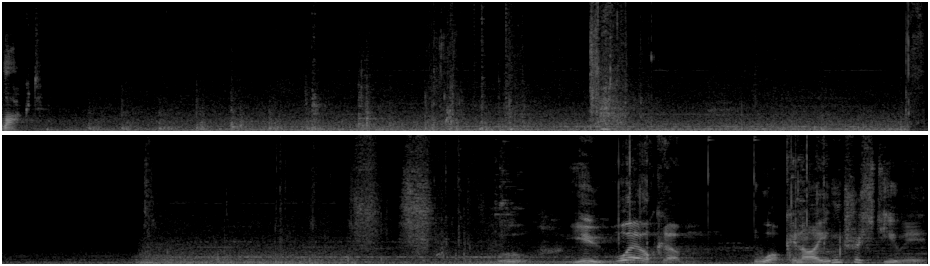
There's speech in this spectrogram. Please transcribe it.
Locked. Ooh, you welcome. What can I interest you in?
